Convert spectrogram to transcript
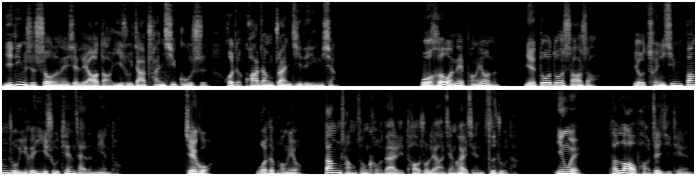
一定是受了那些潦倒艺术家传奇故事或者夸张传记的影响。我和我那朋友呢，也多多少少有存心帮助一个艺术天才的念头。结果，我的朋友当场从口袋里掏出两千块钱资助他，因为他落跑这几天。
